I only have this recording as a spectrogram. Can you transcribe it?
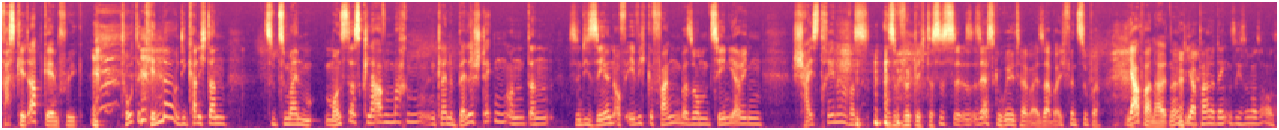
Was geht ab, Game Freak? Tote Kinder und die kann ich dann zu, zu meinen Monstersklaven machen, in kleine Bälle stecken und dann Sind die Seelen auf ewig gefangen bei so einem zehnjährigen Scheißtrainer? Was? Also wirklich, das ist äh, sehr skurril teilweise, aber ich finde es super. Japan halt, ne? Die Japaner denken sich sowas aus.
